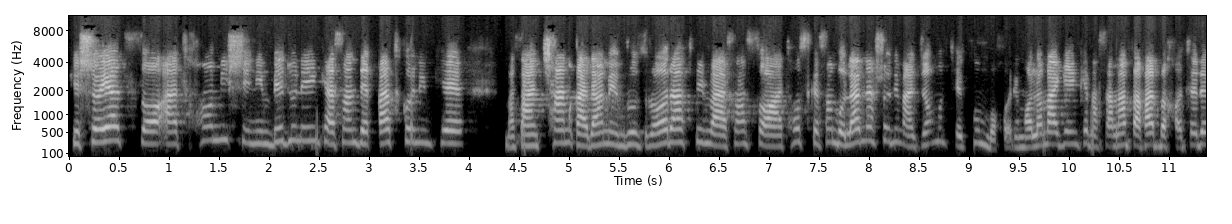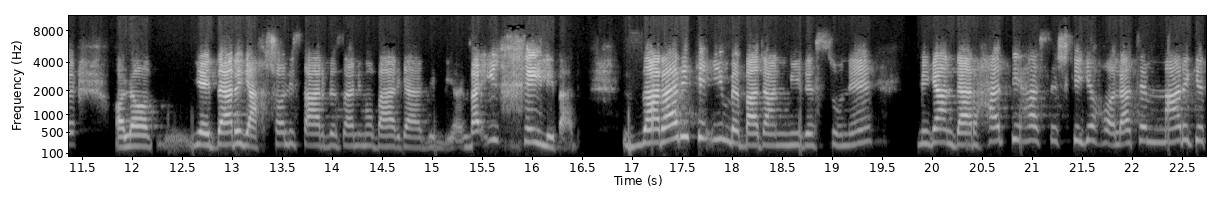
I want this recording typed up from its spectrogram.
که شاید ساعت ها میشینیم بدون اینکه اصلا دقت کنیم که مثلا چند قدم امروز راه رفتیم و اصلا ساعت هاست که اصلا بلند نشدیم از جامون تکون بخوریم. حالا مگه اینکه مثلا فقط به خاطر حالا یه در یخچالی سر بزنیم و برگردیم بیایم. و این خیلی بده. ضرری که این به بدن میرسونه میگن در حدی هستش که یه حالت مرگ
